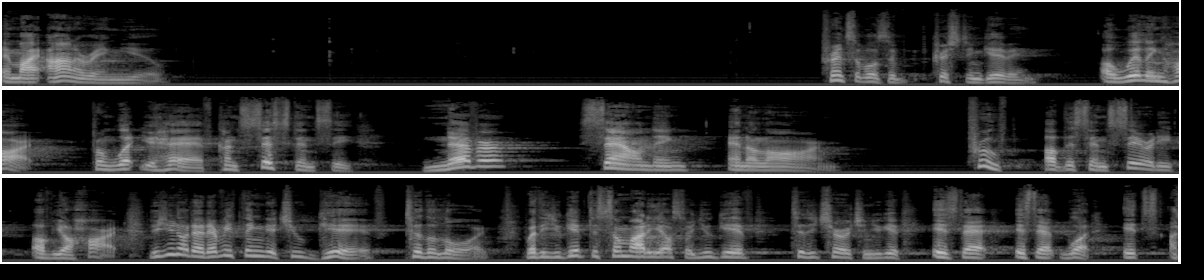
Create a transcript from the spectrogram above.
am I honoring you? Principles of Christian giving a willing heart from what you have, consistency, never sounding an alarm. Proof of the sincerity of your heart. Did you know that everything that you give to the Lord, whether you give to somebody else or you give to the church and you give, is that, is that what? It's a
